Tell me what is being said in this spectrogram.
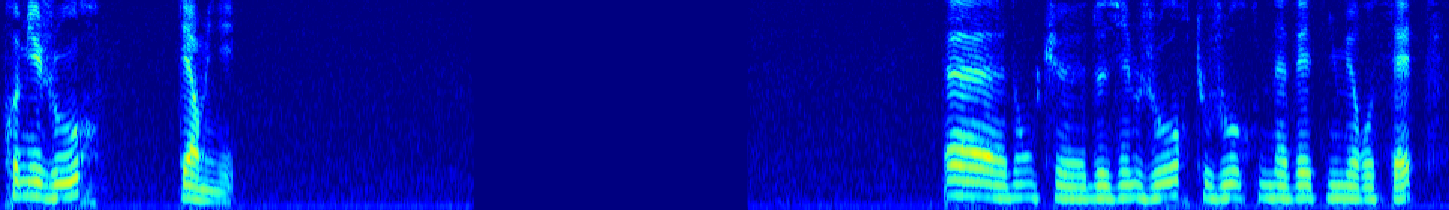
premier jour, terminé. Euh, donc euh, deuxième jour, toujours navette numéro 7.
